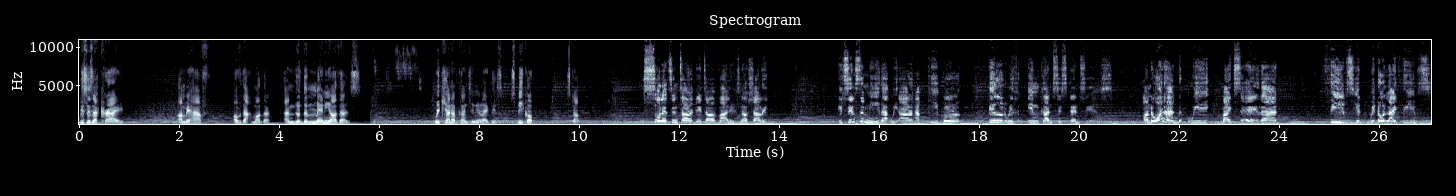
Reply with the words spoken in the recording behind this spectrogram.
This is a cry on behalf of that mother and the, the many others. We cannot continue like this. Speak up. Stop. So let's interrogate our values now, shall we? It seems to me that we are a people filled with inconsistencies. On the one hand, we might say that thieves, we don't like thieves,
